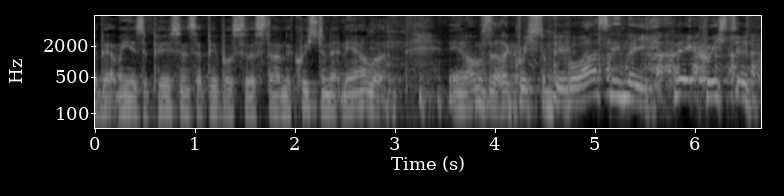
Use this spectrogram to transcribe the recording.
about me as a person. So people are sort of starting to question it now. Like, and I'm starting to question people asking me that question. and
